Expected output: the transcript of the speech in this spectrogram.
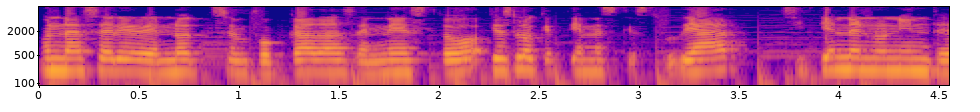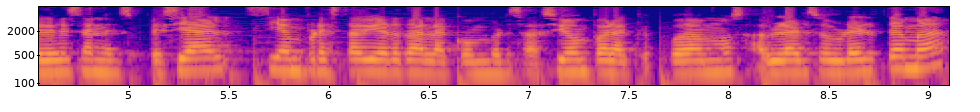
una serie de notas enfocadas en esto, qué es lo que tienes que estudiar. Si tienen un interés en especial, siempre está abierta la conversación para que podamos hablar sobre el tema.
